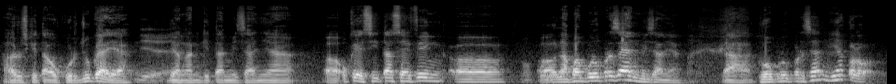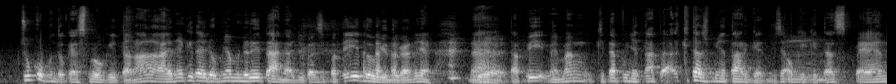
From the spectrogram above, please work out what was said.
harus kita ukur juga ya. Iya. Jangan kita misalnya eh, oke kita saving eh, eh, 80% misalnya. Nah, 20% ya kalau cukup untuk cash flow kita. Nah, akhirnya kita hidupnya menderita, nggak juga seperti itu gitu kan ya. Nah, Iya. tapi memang kita punya ta- kita harus punya target. Misalnya oke Hmm. kita spend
